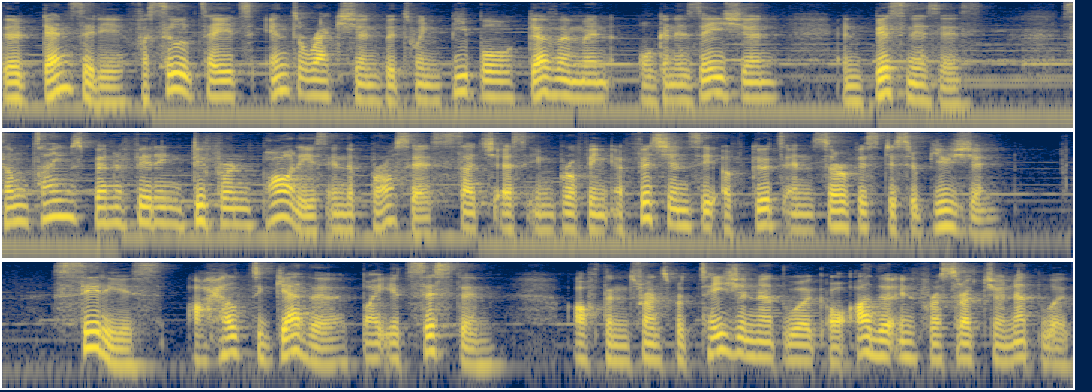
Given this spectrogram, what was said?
Their density facilitates interaction between people, government, organization, and businesses, sometimes benefiting different parties in the process such as improving efficiency of goods and service distribution. Cities are held together by its system often transportation network or other infrastructure network.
